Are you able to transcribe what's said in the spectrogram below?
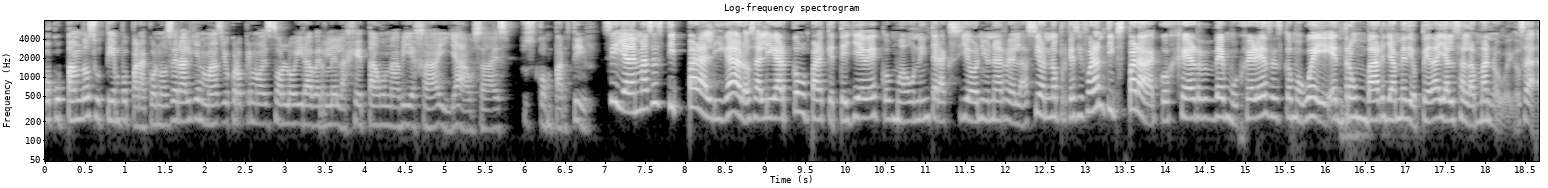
ocupando su tiempo para conocer a alguien más, yo creo que no es solo ir a verle la jeta a una vieja y ya, o sea, es pues, compartir. Sí, y además es tip para ligar, o sea, ligar como para que te lleve como a una interacción y una relación, ¿no? Porque si fueran tips para coger de mujeres, es como, güey, entra a un bar ya medio peda y alza la mano, güey, o sea,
